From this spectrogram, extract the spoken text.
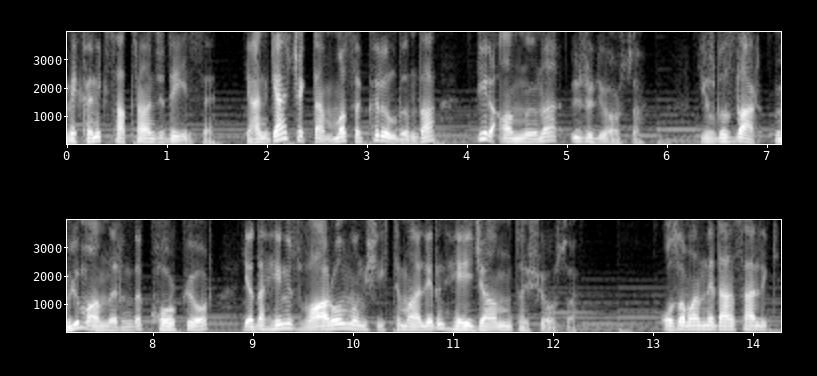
mekanik satrancı değilse, yani gerçekten masa kırıldığında bir anlığına üzülüyorsa, yıldızlar ölüm anlarında korkuyor ya da henüz var olmamış ihtimallerin heyecanını taşıyorsa. O zaman nedensellik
